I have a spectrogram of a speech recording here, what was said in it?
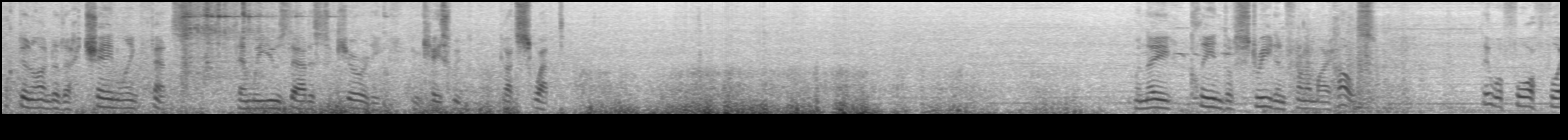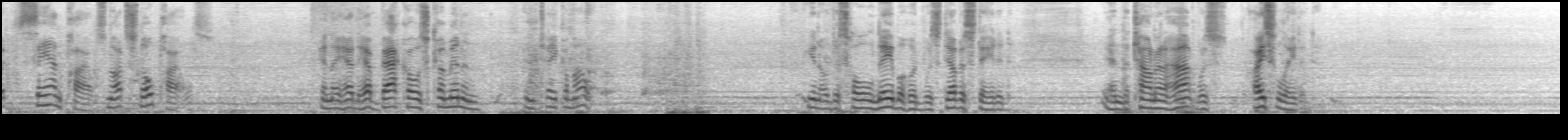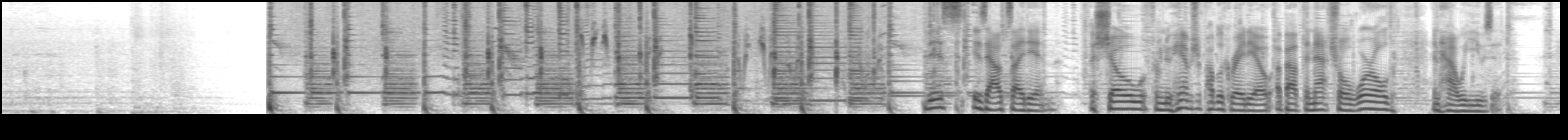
hooked it onto the chain link fence. And we used that as security in case we got swept. When they cleaned the street in front of my house, they were four foot sand piles, not snow piles. And they had to have backhoes come in and, and take them out. You know, this whole neighborhood was devastated, and the town and a Nahant was isolated. This is Outside In, a show from New Hampshire Public Radio about the natural world and how we use it.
